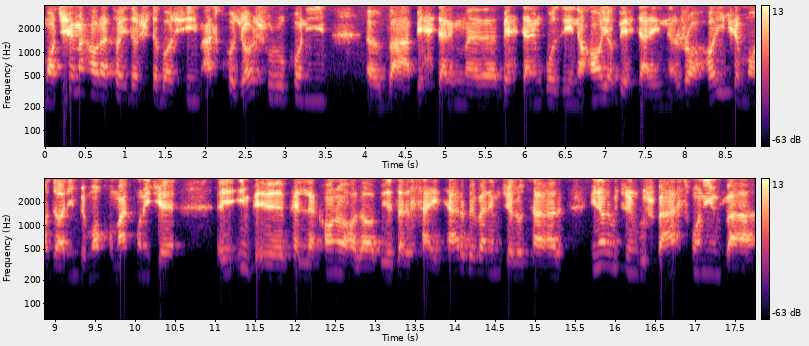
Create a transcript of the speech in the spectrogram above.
ما چه مهارت هایی داشته باشیم از کجا شروع کنیم و بهترین بهترین گزینه ها یا بهترین راههایی که ما داریم به ما کمک کنه که این پلکان رو حالا یه ذره سریعتر ببریم جلوتر. اینا رو می‌تونیم روش بحث کنیم و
